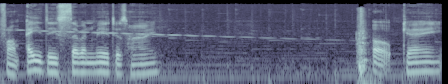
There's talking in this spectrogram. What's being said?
from 87 meters high. Okay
